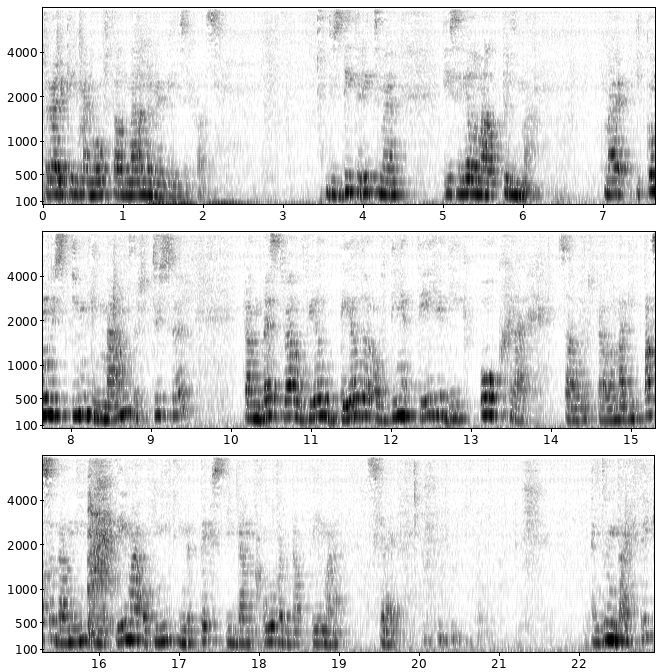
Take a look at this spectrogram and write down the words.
Terwijl ik er in mijn hoofd al maanden mee bezig was. Dus dit ritme is helemaal prima. Maar ik kom dus in die maand ertussen dan best wel veel beelden of dingen tegen die ik ook graag zou vertellen. Maar die passen dan niet in het thema of niet in de tekst die ik dan over dat thema schrijf. En toen dacht ik,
